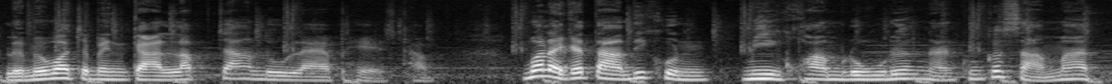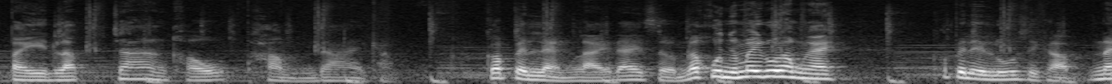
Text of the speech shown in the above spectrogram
หรือไม่ว่าจะเป็นการรับจ้างดูแลเพจครับเมื่อไหร่ก็ตามที่คุณมีความรู้เรื่องนั้น คุณก็สามารถไปรับจ้างเขาทำได้ครับ ก็เป็นแหล่งรายได้เสริม แล้วคุณยังไม่รู้ทำไง ก็ไปเรียนรู้สิครับ ใน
